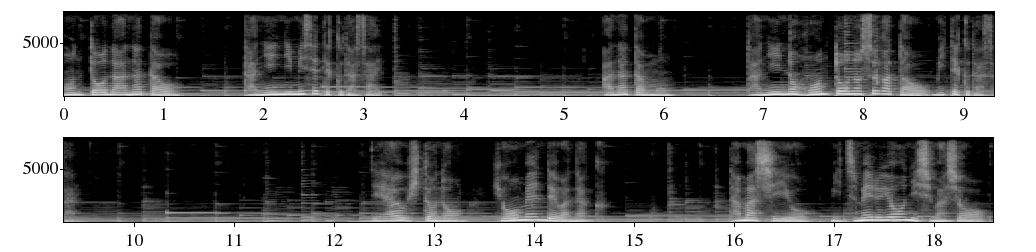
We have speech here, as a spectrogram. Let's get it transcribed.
本当のあなたを他人に見せてください。あなたも他人の本当の姿を見てください。出会う人の表面ではなく魂を見つめるようにしましょう。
